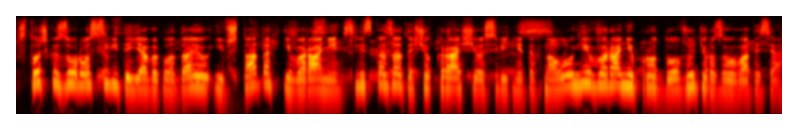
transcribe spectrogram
З точки зору освіти я викладаю і в Штатах, і в Ірані. Слід сказати, що кращі освітні технології в Ірані продовжують розвиватися.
